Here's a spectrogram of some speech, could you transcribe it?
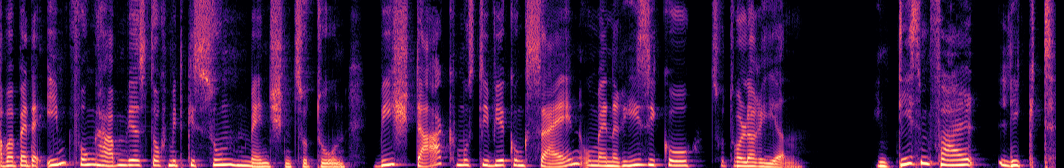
Aber bei der Impfung haben wir es doch mit gesunden Menschen zu tun. Wie stark muss die Wirkung sein, um ein Risiko zu tolerieren? In diesem Fall liegt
